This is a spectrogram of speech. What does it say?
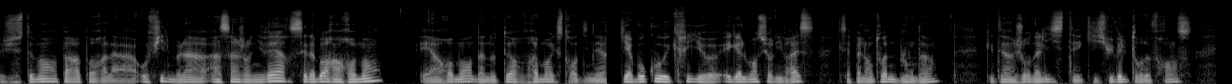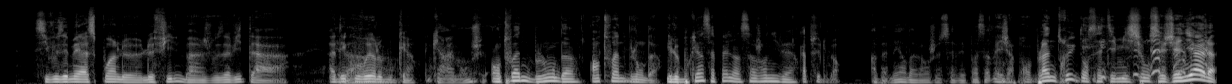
Justement, par rapport à la, au film là, Un singe en hiver, c'est d'abord un roman et un roman d'un auteur vraiment extraordinaire qui a beaucoup écrit euh, également sur l'ivresse, qui s'appelle Antoine Blondin, qui était un journaliste et qui suivait le Tour de France. Si vous aimez à ce point le, le film, ben, je vous invite à, à Eh découvrir ben, le bouquin. Carrément. je- Antoine Blondin. Antoine Blondin. Et le bouquin s'appelle Un singe en hiver. Absolument. Ah bah merde alors je savais pas ça. Mais j'apprends plein de trucs dans cette émission, c'est génial.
